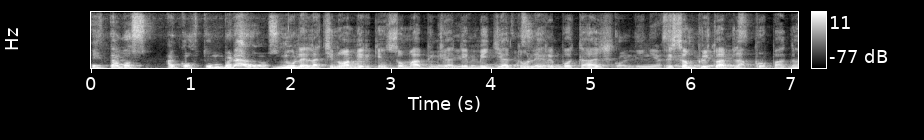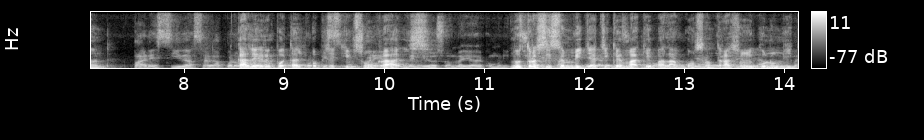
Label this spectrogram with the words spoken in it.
estamos acostumbrados. Nous, les latino-américains, sommes habitués à des médias dont les reportages ressemblent plutôt à de la propagande. Car les reportages objectifs sont rares ici. Notre système médiatique est marqué par la concentration économique,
